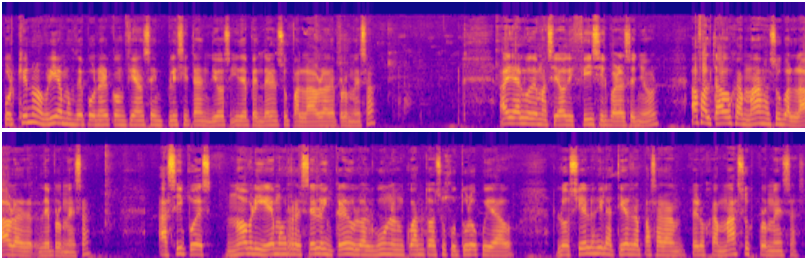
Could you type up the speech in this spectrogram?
¿por qué no habríamos de poner confianza implícita en Dios y depender en su palabra de promesa? ¿Hay algo demasiado difícil para el Señor? ¿Ha faltado jamás a su palabra de promesa? Así pues, no abriguemos recelo incrédulo alguno en cuanto a su futuro cuidado. Los cielos y la tierra pasarán, pero jamás sus promesas.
